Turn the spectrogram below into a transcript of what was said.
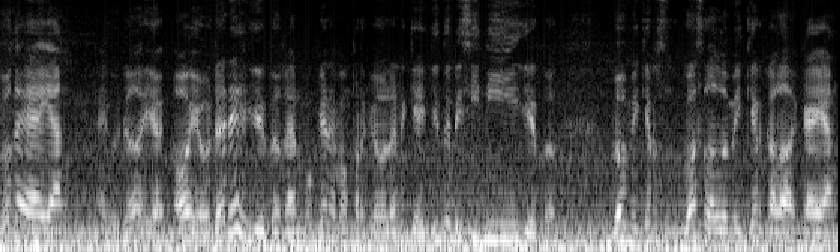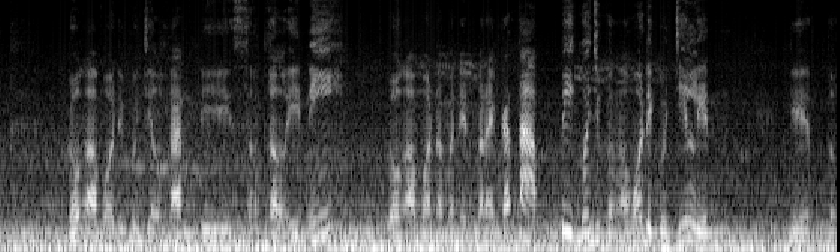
Gue kayak yang eh udah ya oh ya udah deh gitu kan. Mungkin emang pergaulannya kayak gitu di sini gitu. Gue mikir gue selalu mikir kalau kayak yang gue nggak mau dikucilkan di circle ini gue nggak mau nemenin mereka tapi gue juga nggak mau dikucilin. Gitu.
